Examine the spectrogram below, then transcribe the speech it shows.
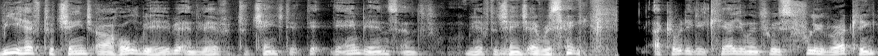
We have to change our whole behavior and we have to change the, the, the ambience and we have to change mm. everything. a critical care unit who is fully working,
